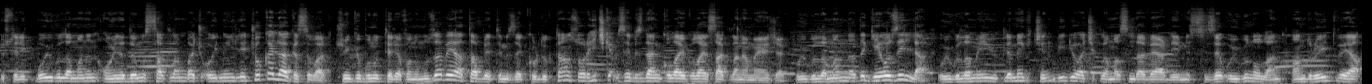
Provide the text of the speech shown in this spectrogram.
Üstelik bu uygulamanın oynadığımız saklambaç oyunu ile çok alakası var. Çünkü bunu telefonumuza veya tabletimize kurduktan sonra hiç kimse bizden kolay kolay saklanamayacak. Uygulamanın adı Geozilla. Uygulamayı yüklemek için video açıklamasında verdiğimiz size uygun olan Android veya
